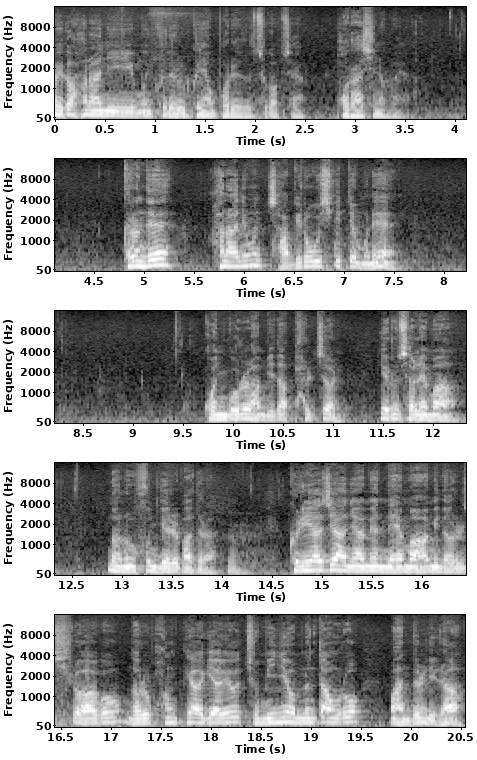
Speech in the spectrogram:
그러니까 하나님은 그들을 그냥 버려둘 수가 없어요. 벌하시는 거예요. 그런데 하나님은 자비로우시기 때문에 권고를 합니다. 8절 예루살렘아 너는 훈계를 받으라. 그리하지 아니하면 내 마음이 너를 싫어하고 너를 황폐하게 하여 주민이 없는 땅으로 만들리라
